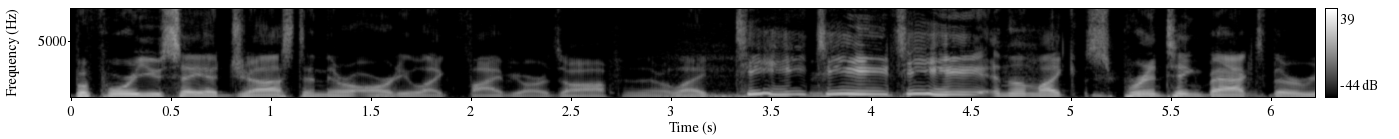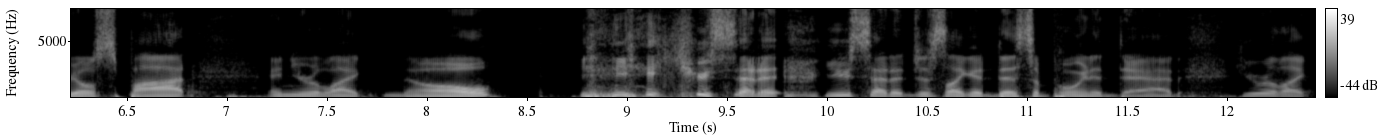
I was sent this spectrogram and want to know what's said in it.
before you say adjust and they're already like five yards off and they're like tee hee tee tee hee, and then like sprinting back to their real spot and you're like no. You said it you said it just like a disappointed dad. You were like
